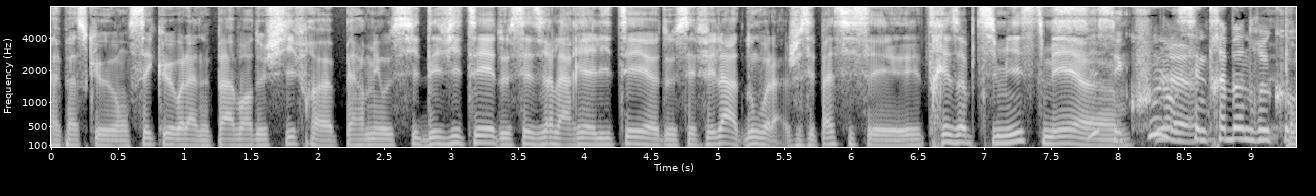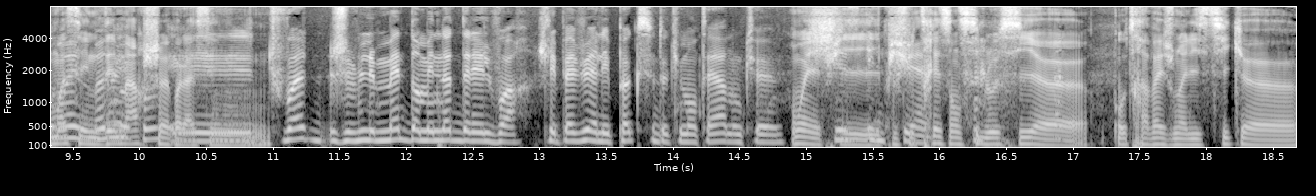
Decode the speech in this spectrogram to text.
euh, parce qu'on sait que voilà ne pas avoir de chiffres euh, permet aussi d'éviter de saisir la réalité euh, de ces faits là donc voilà je sais pas si c'est très optimiste mais Si, euh, c'est cool. C'est une très bonne reco. Pour moi, c'est une démarche, voilà, une- Tu vois, je vais le mettre dans mes notes d'aller le voir. Je l'ai pas vu à l'époque ce documentaire, donc. euh, Ouais, et puis, et puis je suis très sensible aussi euh, au travail journalistique euh,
